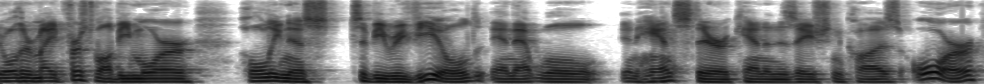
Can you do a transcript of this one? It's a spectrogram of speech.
well, there might first of all be more holiness to be revealed, and that will enhance their canonization cause, or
